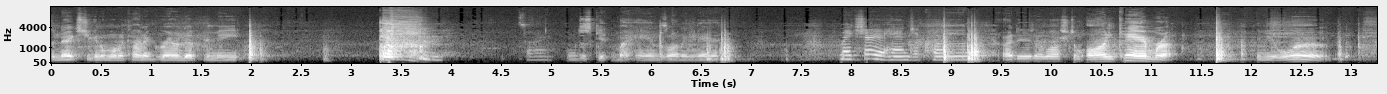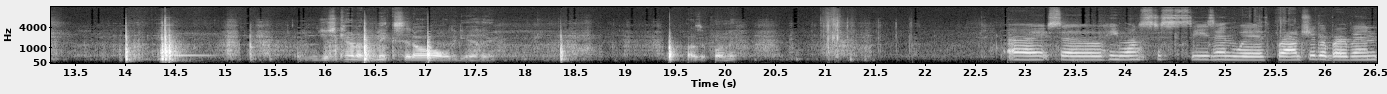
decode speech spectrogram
So next you're going to want to kind of ground up your meat. Sorry. I'm just getting my hands on in there. Make sure your hands are clean. I did. I washed them on camera. Leave me alone. And just kind of mix it all together. Pause it for me. Alright, so he wants to season with brown sugar bourbon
